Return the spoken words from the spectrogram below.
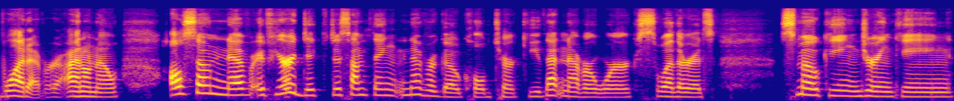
Whatever. I don't know. Also, never, if you're addicted to something, never go cold turkey. That never works. Whether it's smoking, drinking,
